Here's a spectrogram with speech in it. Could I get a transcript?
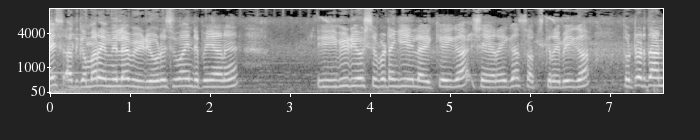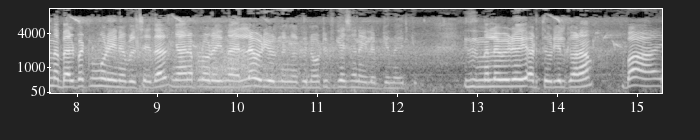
ഗൈസ് അധികം പറയുന്നില്ല. വീഡിയോയുടെ വെച്ച് അതിന്റെ പേയാണ് ഈ വീഡിയോ ഇഷ്ടപ്പെട്ടെങ്കിൽ ലൈക്ക് ചെയ്യുക ഷെയർ ചെയ്യുക സബ്സ്ക്രൈബ് ചെയ്യുക. തൊട്ടടുത്താണെന്ന ബെൽ ബട്ടൺ കൂടി എനേബിൾ ചെയ്താൽ ഞാൻ അപ്ലോഡ് ചെയ്യുന്ന എല്ലാ വീഡിയോയിലും നിങ്ങൾക്ക് നോട്ടിഫിക്കേഷനായി ലഭിക്കുന്നതായിരിക്കും. ഇത് നല്ല വീഡിയോ അടുത്ത വീഡിയോയിൽ കാണാം. ബായ്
